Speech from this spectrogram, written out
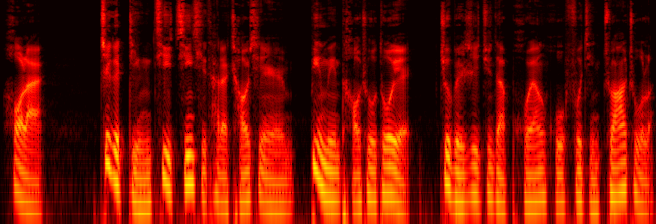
后来，这个顶替金喜泰的朝鲜人并没逃出多远，就被日军在鄱阳湖附近抓住了。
